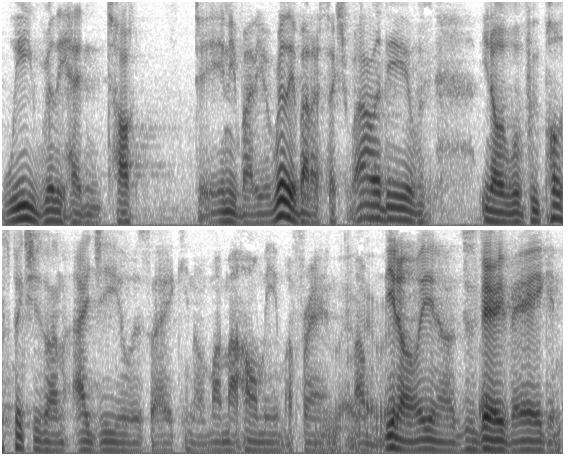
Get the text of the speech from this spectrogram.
we really hadn't talked to anybody really about our sexuality. It was, you know, if we post pictures on IG, it was like, you know, my, my homie, my friend, right, my, right, you know, you know, just very vague. And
